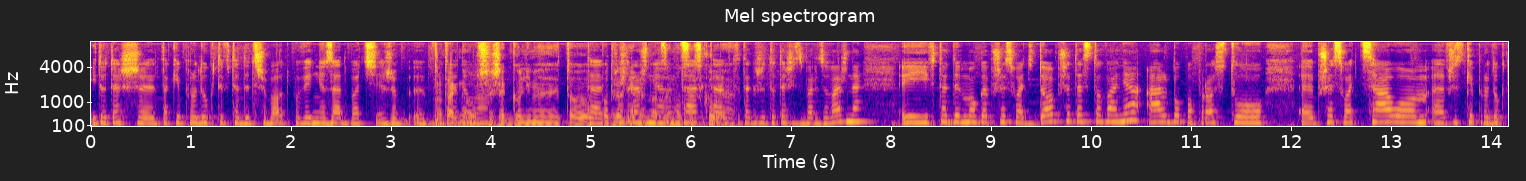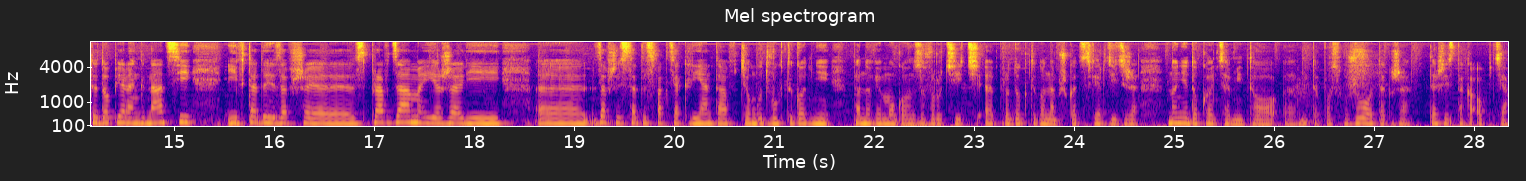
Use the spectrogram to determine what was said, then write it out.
i to też takie produkty wtedy trzeba odpowiednio zadbać, żeby, No tak, no wiadomo- przecież jak golimy, to tak, podrażniamy bardzo mocno tak, skórę. Tak, także to też jest bardzo ważne. I wtedy mogę przesłać do przetestowania albo po prostu przesłać całą, wszystkie produkty do pielęgnacji i wtedy zawsze sprawdzamy. Jeżeli zawsze jest satysfakcja klienta, w ciągu dwóch tygodni panowie mogą zwrócić produkty, bo na przykład stwierdzić, że no nie do końca mi to, e, mi to posłużyło, także też jest taka opcja.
